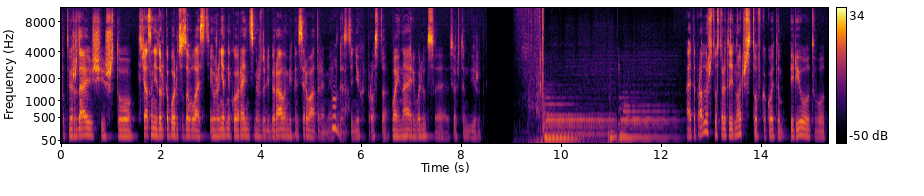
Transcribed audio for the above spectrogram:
подтверждающий, что сейчас они только борются за власть, и уже нет никакой разницы между либералами и консерваторами. Ну, То да. есть у них просто война и революция, все, что им движет. А это правда, что «Строит одиночество» в какой-то период, вот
